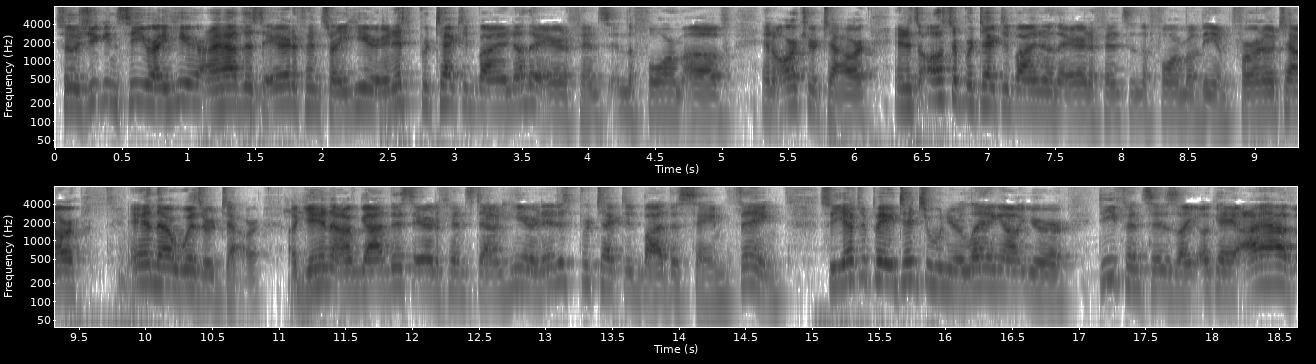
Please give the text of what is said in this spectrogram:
So as you can see right here, I have this air defense right here, and it's protected by another air defense in the form of an archer tower, and it's also protected by another air defense in the form of the inferno tower and that wizard tower. Again, I've got this air defense down here, and it is protected by the same thing. So you have to pay attention when you're laying out your defenses, like, okay, I have...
